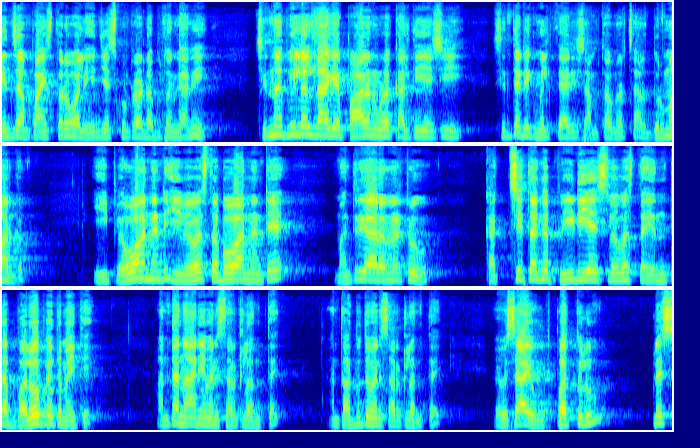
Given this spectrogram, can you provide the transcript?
ఏం సంపాదిస్తారో వాళ్ళు ఏం చేసుకుంటారో ఆ డబ్బుతో కానీ చిన్నపిల్లలు తాగే పాలను కూడా కల్తీ చేసి సింథటిక్ మిల్క్ తయారు చేసి అమ్ముతా ఉన్నారు. చాలా దుర్మార్గం. ఈ భవాన్ అంటే ఈ వ్యవస్థ భవాన్ అంటే మంత్రి గారు అన్నట్టు ఖచ్చితంగా పీడిఎస్ వ్యవస్థ ఎంత బలోపేతమైతే అంత నాణ్యమైన సరుకులు అంతాయి. అంత అద్భుతమైన సరుకులు అంతాయి. వ్యవసాయ ఉత్పత్తులు ప్లస్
